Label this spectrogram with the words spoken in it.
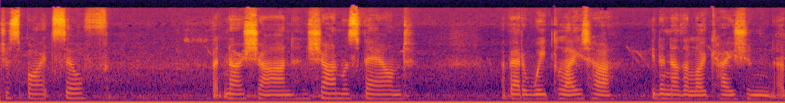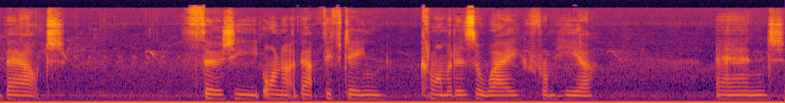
just by itself. But no Sian, And Sian was found about a week later in another location about 30 or about 15 kilometres away from here. And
